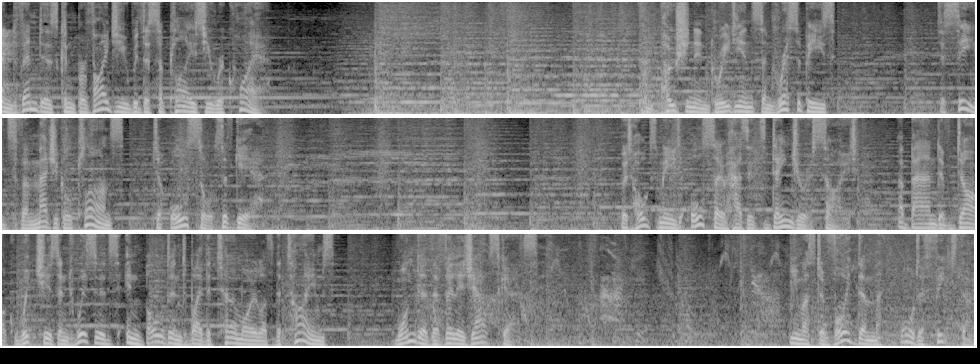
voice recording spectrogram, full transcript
and vendors can provide you with the supplies you require. From potion ingredients and recipes, to seeds for magical plants, to all sorts of gear. But Hogsmeade also has its dangerous side. A band of dark witches and wizards, emboldened by the turmoil of the times, wander the village outskirts. You must avoid them or defeat them.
